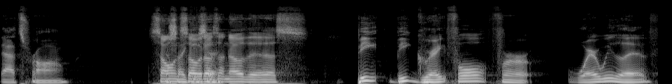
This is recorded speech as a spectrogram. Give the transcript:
That's wrong. So and so doesn't know this Be be grateful for where we live,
